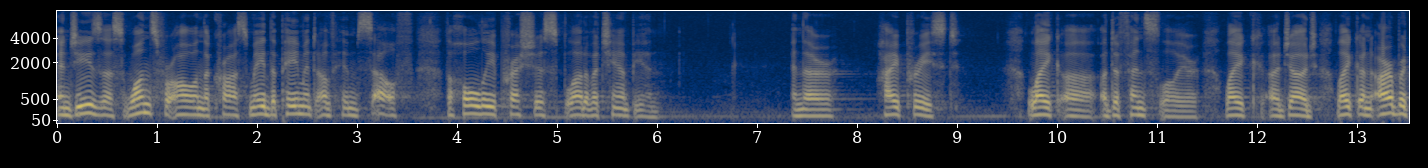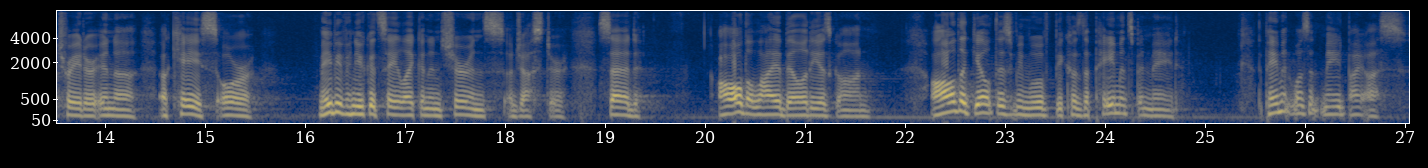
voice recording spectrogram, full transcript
And Jesus, once for all on the cross, made the payment of himself, the holy, precious blood of a champion. And their high priest, like a, a defense lawyer, like a judge, like an arbitrator in a, a case, or maybe even you could say like an insurance adjuster, said, All the liability is gone. All the guilt is removed because the payment's been made. The payment wasn't made by us,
